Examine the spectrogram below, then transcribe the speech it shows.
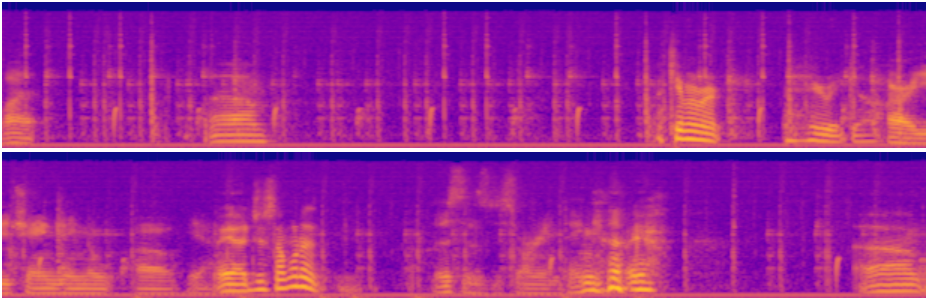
What? Um, I can't remember. Here we go. Are you changing the? Oh yeah. Yeah, just I want to. This is disorienting. Yeah. Um,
